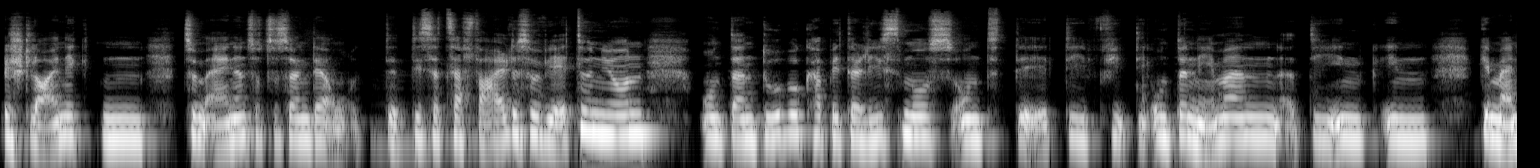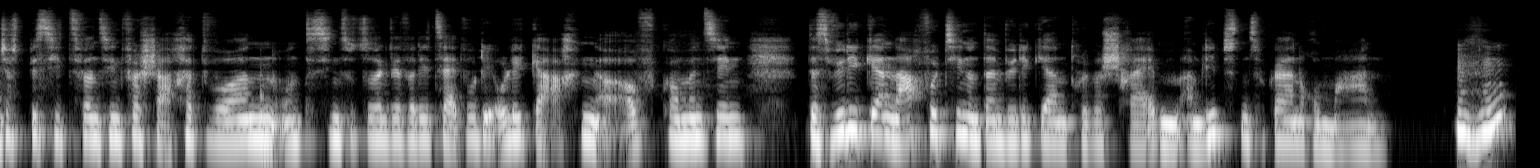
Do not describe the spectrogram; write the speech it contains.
beschleunigten zum einen sozusagen der, dieser Zerfall der Sowjetunion und dann Turbokapitalismus und die, die, die Unternehmen, die in, in Gemeinschaftsbesitz waren, sind verschachert worden und sind sozusagen, das war die Zeit, wo die Oligarchen aufkommen sind. Das würde ich gern nachvollziehen und dann würde ich gern drüber schreiben. Am liebsten sogar einen Roman. Mhm.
